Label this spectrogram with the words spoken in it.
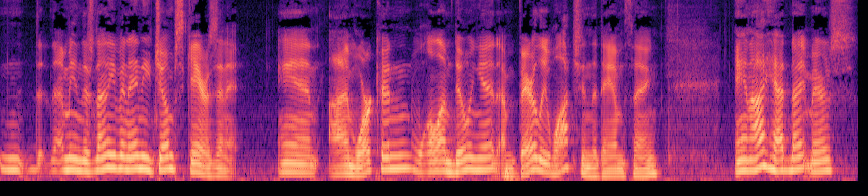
I mean, there's not even any jump scares in it, and I'm working while I'm doing it. I'm barely watching the damn thing, and I had nightmares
